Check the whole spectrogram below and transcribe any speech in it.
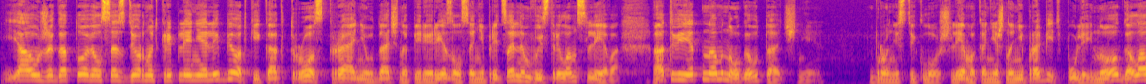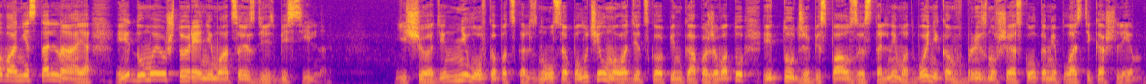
Я уже готовился сдернуть крепление лебедки, как трос крайне удачно перерезался неприцельным выстрелом слева. Ответ намного удачнее. Бронестекло шлема, конечно, не пробить пулей, но голова не стальная, и думаю, что реанимация здесь бессильна. Еще один неловко подскользнулся, получил молодецкого пинка по животу и тут же без паузы стальным отбойником вбрызнувший осколками пластика шлем.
